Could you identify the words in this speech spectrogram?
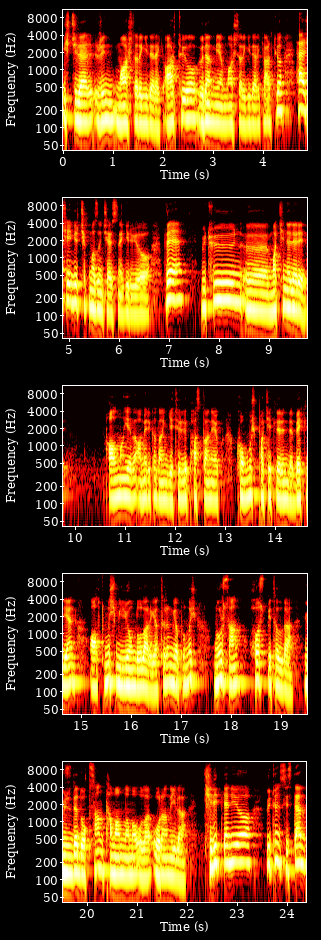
İşçilerin maaşları giderek artıyor. Ödenmeyen maaşları giderek artıyor. Her şey bir çıkmazın içerisine giriyor. Ve bütün e, makineleri Almanya ve Amerika'dan getirilip hastaneye konmuş paketlerinde bekleyen 60 milyon dolar yatırım yapılmış Nursan Hospital'da %90 tamamlama oranıyla kilitleniyor. Bütün sistem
